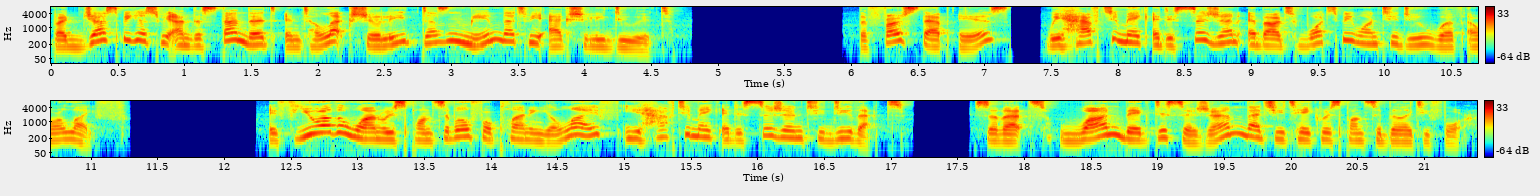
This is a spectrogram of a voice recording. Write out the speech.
But just because we understand it intellectually doesn't mean that we actually do it. The first step is we have to make a decision about what we want to do with our life. If you are the one responsible for planning your life, you have to make a decision to do that. So that's one big decision that you take responsibility for.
